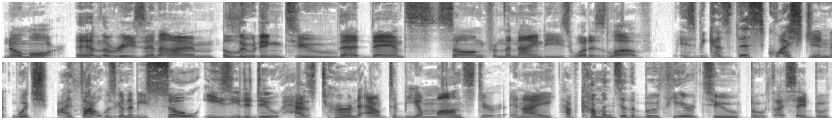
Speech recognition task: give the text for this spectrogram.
No more. And the reason I'm alluding to that dance song from the 90s, What is Love, is because this question, which I thought was going to be so easy to do, has turned out to be a monster. And I have come into the booth here to, booth, I say booth,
